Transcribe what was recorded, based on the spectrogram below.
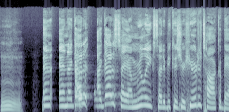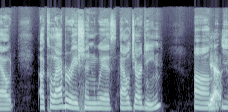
Hmm. And and I gotta oh. I gotta say I'm really excited because you're here to talk about a collaboration with Al Jardine. Um, Yes.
